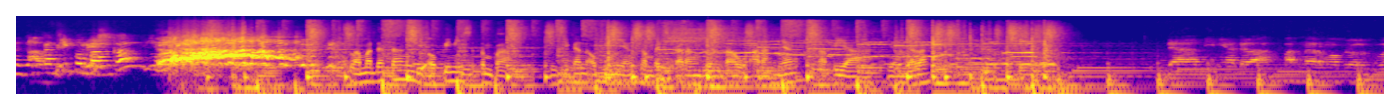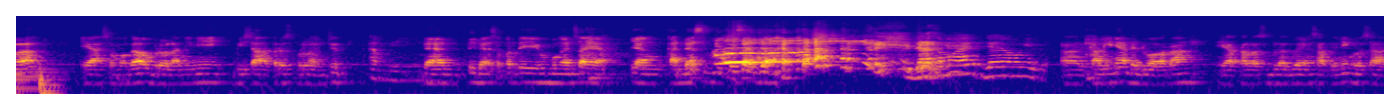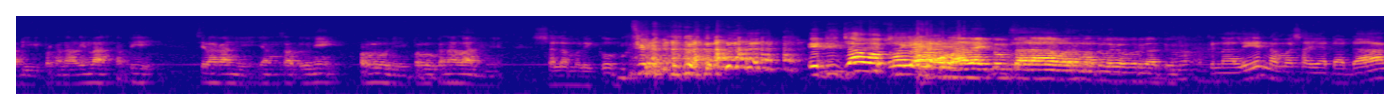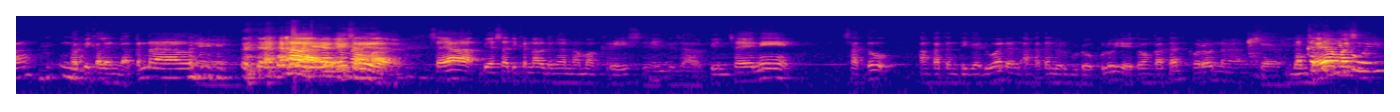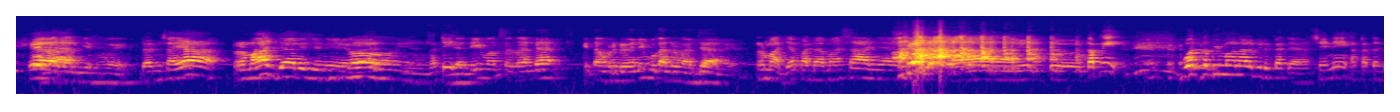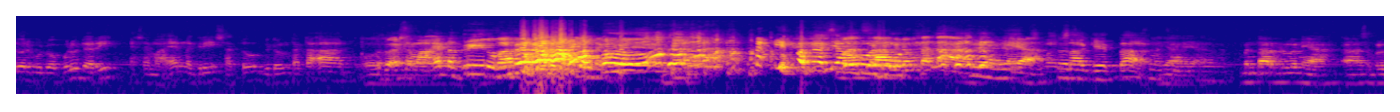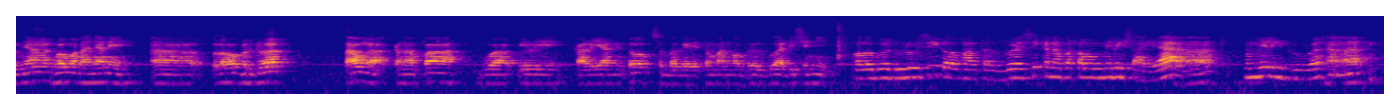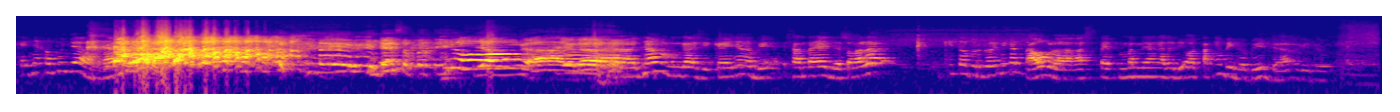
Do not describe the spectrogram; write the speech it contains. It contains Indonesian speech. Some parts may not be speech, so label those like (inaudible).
mendengarkan si pembangkang. (laughs) Selamat datang di opini setempat. Bisikan opini yang sampai sekarang belum tahu arahnya, tapi ya ya udahlah. Dan ini adalah partner ngobrol gua. Ya, semoga obrolan ini bisa terus berlanjut Amin. dan tidak seperti hubungan saya yang kandas (laughs) begitu saja. (laughs) Jangan ngomong aja, jangan ngomong itu. Eh, kali ini ada dua orang. Ya, kalau sebelah gue yang satu ini gak usah diperkenalin lah, tapi silakan nih yang satu ini perlu nih, perlu kenalan ini. Assalamualaikum. (laughs) eh dijawab Oh, iya, iya, iya. Waalaikumsalam warahmatullahi wabarakatuh. Kenalin nama saya Dadang, tapi kalian nggak kenal. (laughs) kenal ya, yang Eh, kenal. saya, saya biasa dikenal dengan nama Chris, ya, Chris Alvin. Saya ini satu angkatan 32 dan angkatan 2020 yaitu angkatan Corona. Dan Angkatan saya giveaway. masih ya, Silakan giveaway. dan saya remaja di sini. ya. Oh, iya. Hmm, Nanti Jadi maksud anda kita berdua ini bukan remaja. ya? remaja pada masanya. nah, (laughs) itu. Tapi buat lebih mengenal lebih dekat ya, saya ini angkatan 2020 dari SMAN Negeri 1 Gedung Tataan. Oh. Udah SMAN Negeri itu kan. (laughs) (laughs) Informasi yang Semansa bodoh. gedung tataan. Iya, iya. Iya. Semansa Geta. Ya, ya. Bentar dulu nih ya. Eh, sebelumnya gue mau nanya nih, eh, lo berdua tahu nggak kenapa gue pilih kalian itu sebagai teman ngobrol gue di sini? Kalau gue dulu sih, kalau kata gue sih, kenapa kamu memilih saya, Nah, memilih gue, karena Ah. kayaknya kamu nyaman. (laughs) tidak seperti Iya. yang enggak, ya udah. Iya, nyaman enggak sih, kayaknya lebih santai aja. Soalnya kita berdua ini kan tahu lah statement yang ada di otaknya beda-beda gitu.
